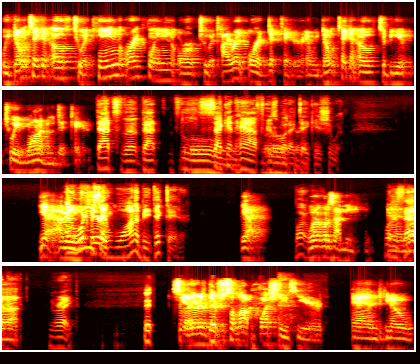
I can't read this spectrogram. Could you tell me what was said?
We don't take an oath to a king or a queen or to a tyrant or a dictator, and we don't take an oath to be to a wannabe dictator. That's the that second Oh, half is what I take issue with. Yeah, I I mean, mean, what did you clearly- say? Wannabe dictator? Yeah, What what what does that mean? what does And, that uh, mean? Right. So yeah, there's there's just a lot of questions here, and you know,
